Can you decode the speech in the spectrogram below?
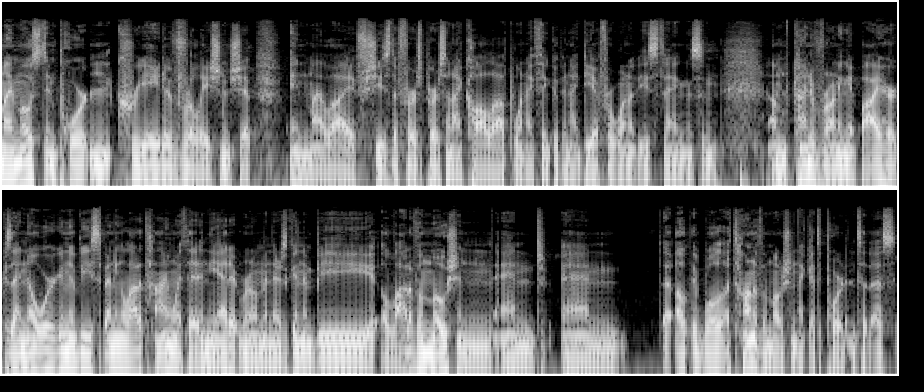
my most important creative relationship in my life. She's the first person I call up when I think of an idea for one of these things, and I'm kind of running it by her because I know we're going to be spending a lot of time with it in the edit room, and there's going to be a lot of emotion and and a, well a ton of emotion that gets poured into this.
